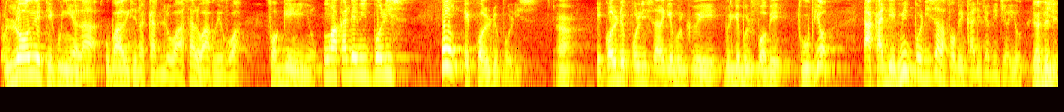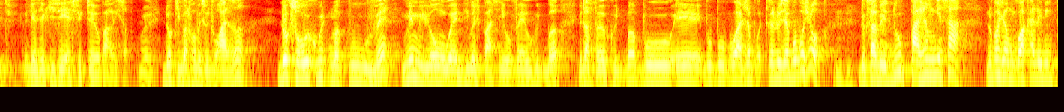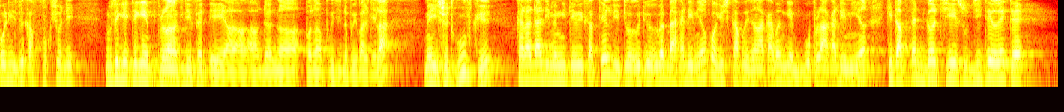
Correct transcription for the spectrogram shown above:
Qu'on est là, ou pas arrêter dans le cadre de loi, ça loi prévoit, faut gagner une académie de police, une école de police. Ah. école de police là pour le créer pour le pour former troupe yo. Académie de police la former cadre yo. Des élites. des élites qui sont inspecteurs par exemple. Oui. donc ils vont former sur trois ans. Donc son recrutement pour ouvert même ils ont ouais dimanche passé ils ont fait recrutement ils ont fait recrutement pour et pour pour, pour agent pour deuxième promotion. Mm -hmm. donc ça veut dire pas jamais ça. Nous pas jamais académie de police qui a fonctionné. Nous avons un plan qui était fait pendant le président de la mais il se trouve que Canada lui-même il rétracté, il il l'académie encore jusqu'à présent il y a un groupe là académie qui t'a fait gantier sous 10 terrains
